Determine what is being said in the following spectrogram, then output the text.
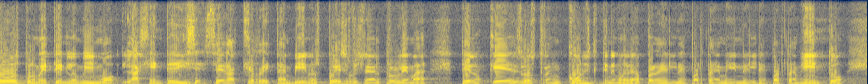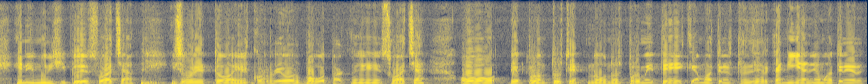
todos prometen lo mismo. La gente dice, ¿será que Rey también nos puede solucionar el problema de lo que es los trancones que tenemos en, el, departamento, en el departamento, en el municipio de Suacha y sobre todo en el corredor Bogotá-Suacha? ¿O de pronto usted no nos promete que vamos a tener trenes de cercanía, ni vamos a tener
